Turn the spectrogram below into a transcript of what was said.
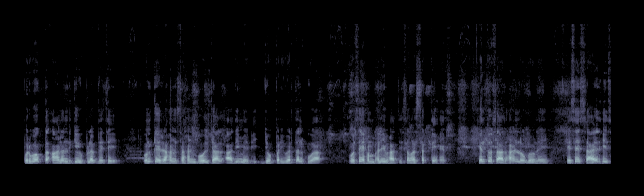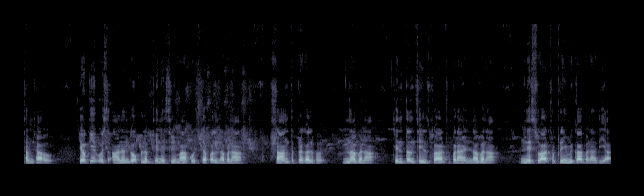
पूर्वोक्त आनंद की उपलब्धि से उनके रहन सहन, बोलचाल आदि में भी जो परिवर्तन हुआ, उसे हम भली भांति समझ सकते हैं। किंतु साधारण लोगों ने इसे शायद ही समझा हो, क्योंकि उस आनंदोपलब्धि ने श्री माँ को चपल न बना, शांत प्रगल्भ न बना, चिंतनशील स्वार्थपरायण न बना, निस्वार्थ प्रेमिका बना दिया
